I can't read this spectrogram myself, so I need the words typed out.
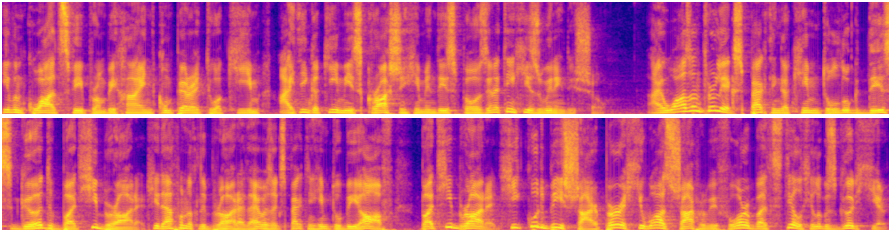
even quad sweep from behind compared to Akim. I think Akim is crushing him in this pose and I think he's winning this show. I wasn't really expecting Akim to look this good, but he brought it. He definitely brought it. I was expecting him to be off, but he brought it. He could be sharper, he was sharper before, but still he looks good here.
